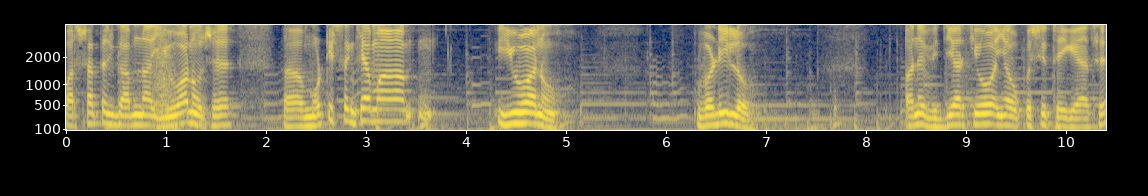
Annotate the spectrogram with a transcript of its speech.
પરસાતજ ગામના યુવાનો છે. મોટી સંખ્યામાં યુવાનો, વડીલો અને વિદ્યાર્થીઓ અહીંયા ઉપસ્થિત થઈ ગયા છે.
